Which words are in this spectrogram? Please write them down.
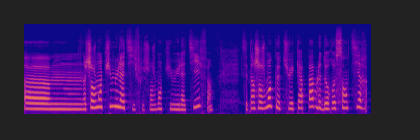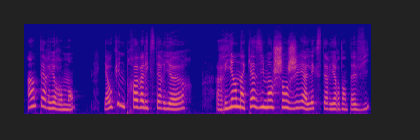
euh, le changement cumulatif. Le changement cumulatif, c'est un changement que tu es capable de ressentir intérieurement. Il n'y a aucune preuve à l'extérieur Rien n'a quasiment changé à l'extérieur dans ta vie,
